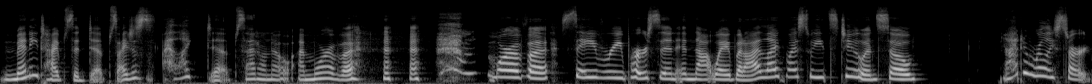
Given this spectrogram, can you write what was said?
many types of dips. I just I like dips. I don't know. I'm more of a more of a savory person in that way, but I like my sweets too. And so I had to really start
